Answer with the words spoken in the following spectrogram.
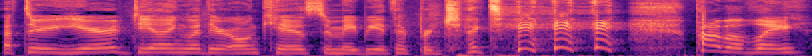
After a year of dealing with your own kids, so maybe they're projecting. Probably.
